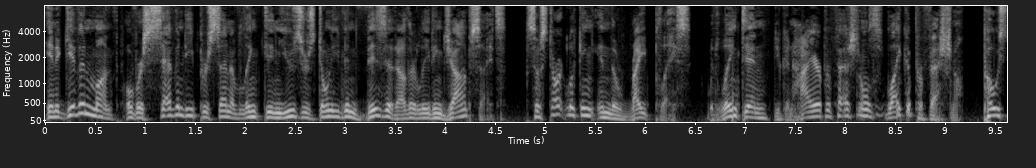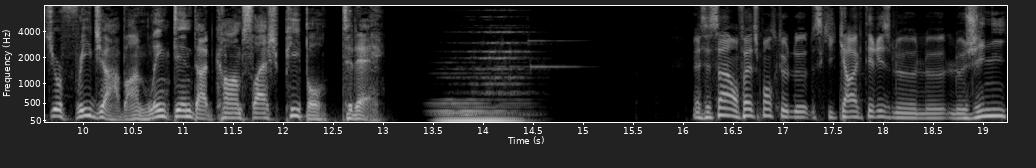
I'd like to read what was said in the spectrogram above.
In a given month, over 70% of LinkedIn users don't even visit other leading job sites. So start looking in the right place. With LinkedIn, you can hire professionals like a professional. Post your free job on linkedin.com/people slash people today. Mais c'est ça, en fait, je pense que ce qui caractérise le génie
